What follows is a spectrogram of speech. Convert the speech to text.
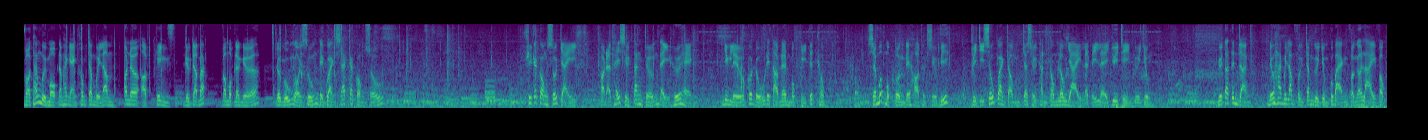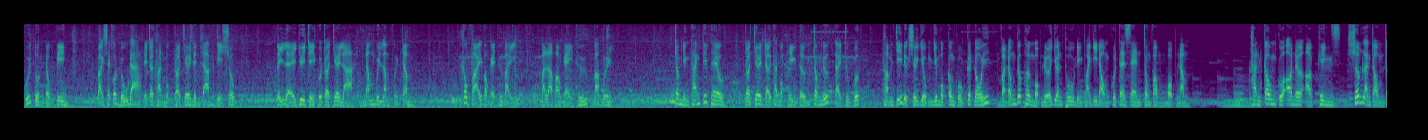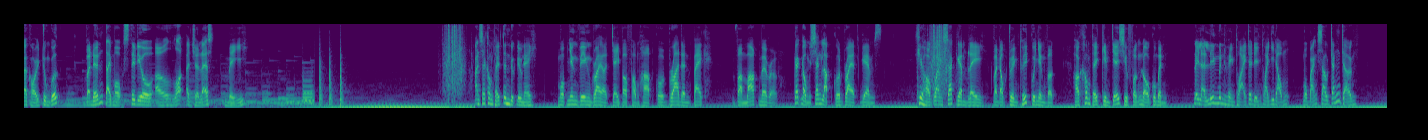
Vào tháng 11 năm 2015, Honor of Kings được ra mắt và một lần nữa, đội ngũ ngồi xuống để quan sát các con số. Khi các con số chạy, họ đã thấy sự tăng trưởng đầy hứa hẹn. Nhưng liệu có đủ để tạo nên một kỳ tích không? Sẽ mất một tuần để họ thực sự biết vì chỉ số quan trọng cho sự thành công lâu dài là tỷ lệ duy trì người dùng. Người ta tin rằng nếu 25% người dùng của bạn vẫn ở lại vào cuối tuần đầu tiên, bạn sẽ có đủ đà để trở thành một trò chơi đình đám ghi sốt. Tỷ lệ duy trì của trò chơi là 55%. Không phải vào ngày thứ bảy, mà là vào ngày thứ 30. Trong những tháng tiếp theo, trò chơi trở thành một hiện tượng trong nước tại Trung Quốc thậm chí được sử dụng như một công cụ kết nối và đóng góp hơn một nửa doanh thu điện thoại di động của Tencent trong vòng một năm. Thành công của Honor of Kings sớm lan rộng ra khỏi Trung Quốc và đến tại một studio ở Los Angeles, Mỹ. Anh sẽ không thể tin được điều này. Một nhân viên Riot chạy vào phòng họp của Brandon Beck và Mark Merrill, các đồng sáng lập của Riot Games khi họ quan sát gameplay và đọc truyền thuyết của nhân vật, họ không thể kiềm chế sự phẫn nộ của mình. Đây là liên minh huyền thoại trên điện thoại di động, một bản sao trắng trợn.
